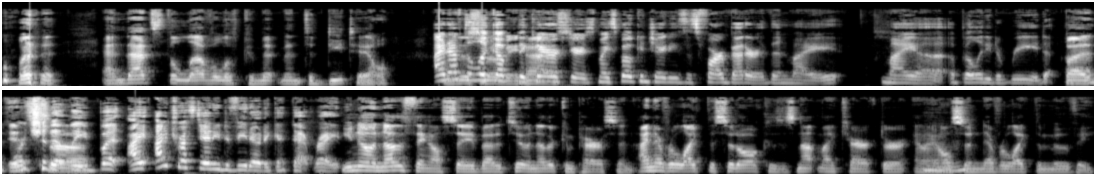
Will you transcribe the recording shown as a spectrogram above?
and that's the level of commitment to detail. i'd have to look up the has. characters my spoken chinese is far better than my my uh, ability to read But uh, unfortunately uh, but i i trust danny devito to get that right You know, another thing I'll say about it too, another comparison. I never liked this at all because it's not my character, and I Mhm. also never liked the movie.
